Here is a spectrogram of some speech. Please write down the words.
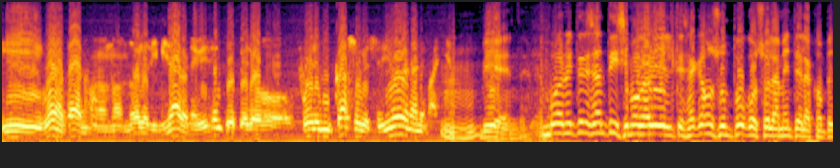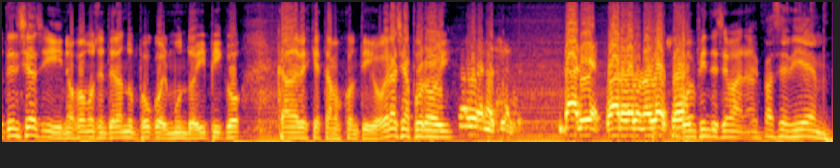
y bueno, ta, no, no, no la eliminaron, evidente, pero fue un caso que se dio en Alemania. Bien. Bueno, interesantísimo, Gabriel. Te sacamos un poco solamente de las competencias y nos vamos enterando un poco del mundo hípico cada vez que estamos contigo. Gracias por hoy. Está bueno siempre. Dale, bárbaro, un abrazo. Buen fin de semana. Que pases bien.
